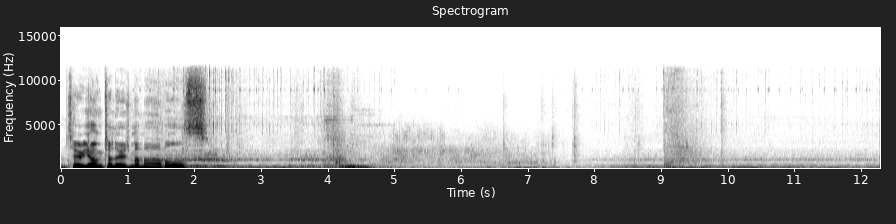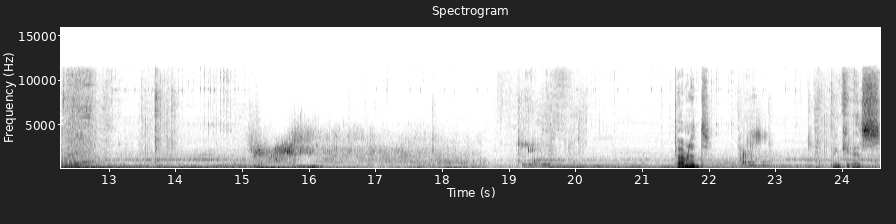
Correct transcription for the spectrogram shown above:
I'm too young to lose my marbles. Permanent? Think it is.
